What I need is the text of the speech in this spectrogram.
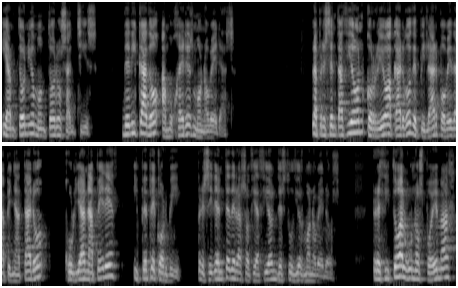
y Antonio Montoro Sanchís, dedicado a mujeres monoveras. La presentación corrió a cargo de Pilar Poveda Peñataro, Juliana Pérez y Pepe Corbí, presidente de la Asociación de Estudios Monoveros. Recitó algunos poemas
